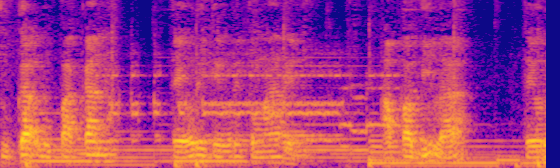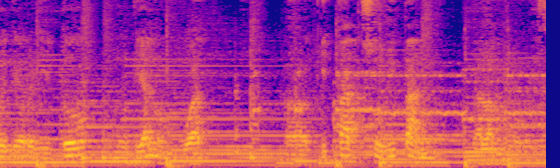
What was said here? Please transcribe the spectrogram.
Juga lupakan teori-teori kemarin. Apabila teori-teori itu kemudian membuat uh, kita kesulitan dalam menulis.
